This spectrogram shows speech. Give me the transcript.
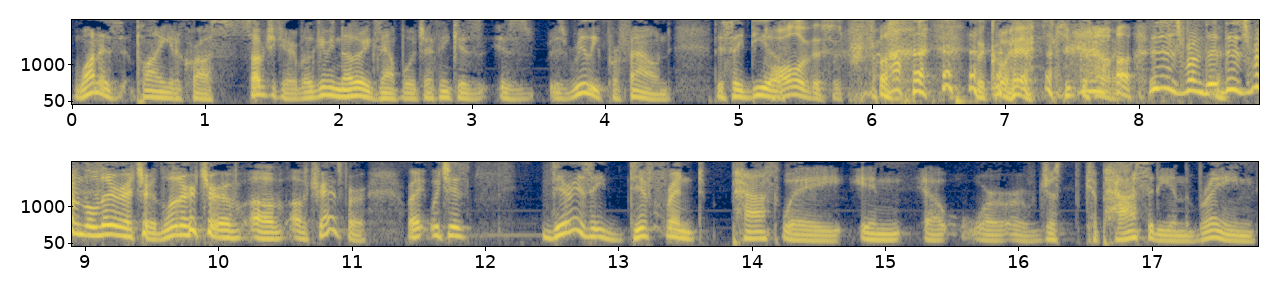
one is applying it across subject area, but I'll give you another example, which I think is, is, is really profound. This idea All of this is profound. but go ahead, keep going. Oh, this is from the this is from the literature, the literature of, of, of transfer, right? Which is there is a different pathway in uh, or, or just capacity in the brain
